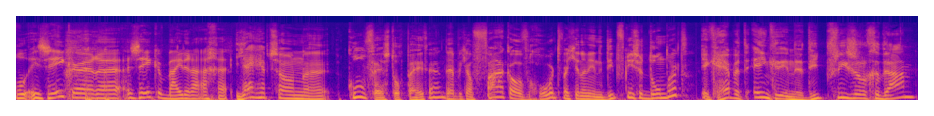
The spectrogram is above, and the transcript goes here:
ja. zeker, uh, zeker bijdragen. Jij hebt zo'n koelvest toch, Peter? Daar heb ik jou vaak over gehoord. Wat je dan in de diepvriezer dondert? Ik heb het één keer in de diepvriezer gedaan.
